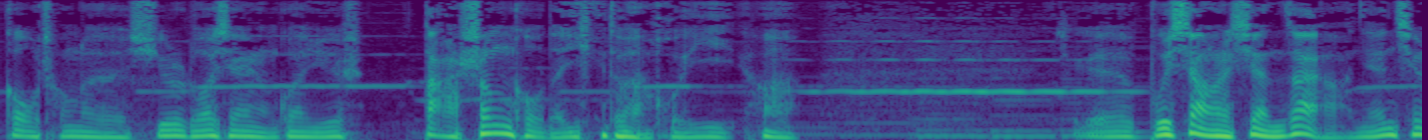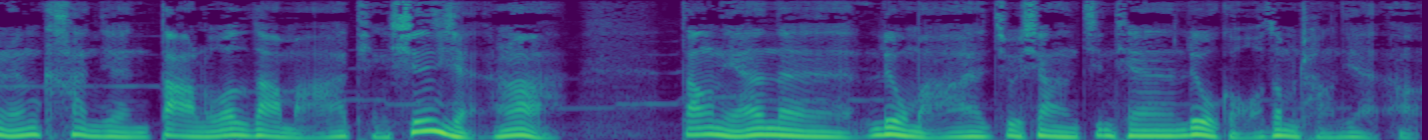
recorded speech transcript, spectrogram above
构成了徐志德先生关于。大牲口的一段回忆啊，这个不像是现在啊，年轻人看见大骡子大马挺新鲜啊，当年呢遛马就像今天遛狗这么常见啊。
